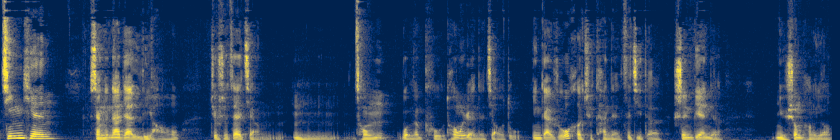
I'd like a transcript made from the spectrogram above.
今天。想跟大家聊，就是在讲，嗯，从我们普通人的角度，应该如何去看待自己的身边的女生朋友，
